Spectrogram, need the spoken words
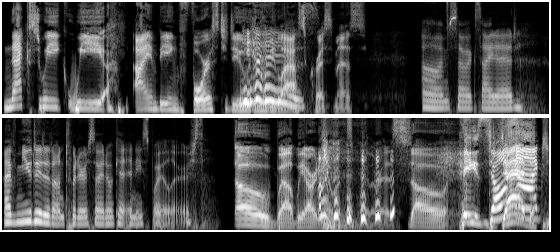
Next week, we I am being forced to do the movie Last Christmas. oh, I'm so excited. I've muted it on Twitter so I don't get any spoilers. Oh well, we already know what the spoiler is. So he's Don't dead. act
